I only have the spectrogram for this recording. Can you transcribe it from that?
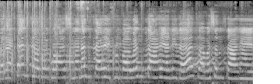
मराठ्यांचा भगवास मनंत आहे कृपावंत आहे आणि दयाचा वसंत आहे.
